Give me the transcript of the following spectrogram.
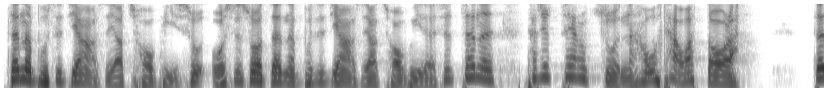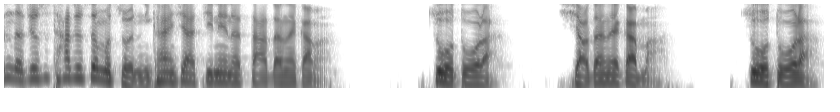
真的不是姜老师要臭屁，说我是说真的，不是姜老师要臭屁的，是真的，他就这样准啊！我太我多了，真的就是他就这么准。你看一下今天的大单在干嘛？做多了。小单在干嘛？做多了。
